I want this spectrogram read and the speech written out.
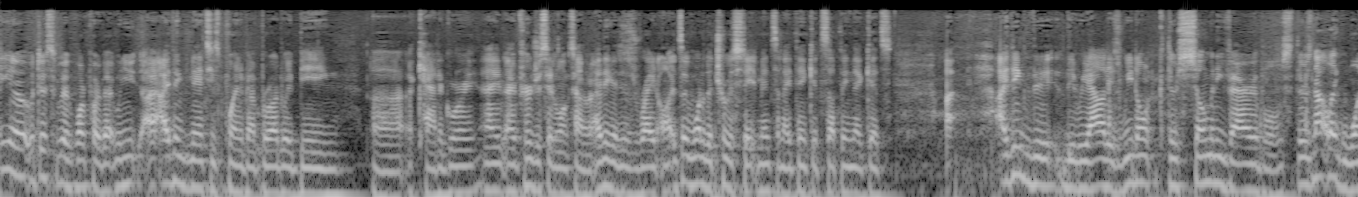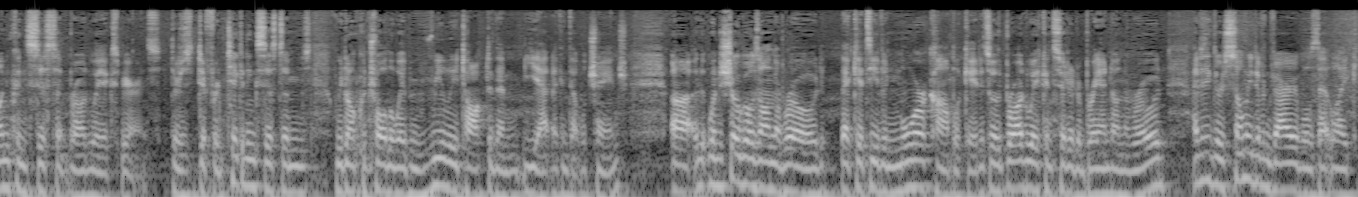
You know, just one point about when you, I, I think Nancy's point about Broadway being uh, a category. I, I've heard you say it a long time ago. I think it is right on. It's like one of the truest statements, and I think it's something that gets. I, I think the the reality is we don't. There's so many variables. There's not like one consistent Broadway experience. There's different ticketing systems. We don't control the way we really talk to them yet. I think that will change. Uh, when a show goes on the road, that gets even more complicated. So is Broadway considered a brand on the road? I think there's so many different variables that like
